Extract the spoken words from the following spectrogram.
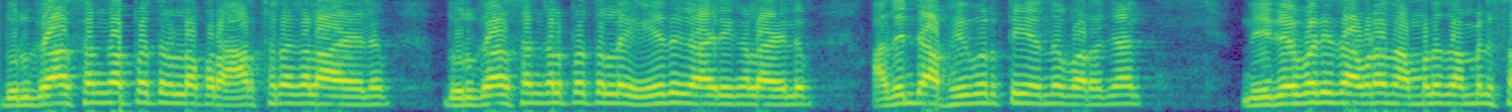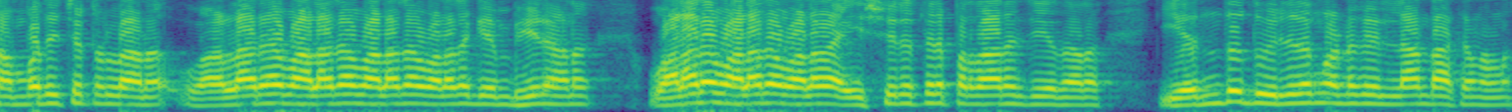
ദുർഗാസങ്കല്പത്തിലുള്ള പ്രാർത്ഥനകളായാലും ദുർഗാസങ്കല്പത്തിലുള്ള ഏത് കാര്യങ്ങളായാലും അതിന്റെ അഭിവൃദ്ധി എന്ന് പറഞ്ഞാൽ നിരവധി തവണ നമ്മൾ തമ്മിൽ സംവദിച്ചിട്ടുള്ളതാണ്. വളരെ വളരെ വളരെ വളരെ ഗംഭീരമാണ് വളരെ വളരെ വളരെ ഐശ്വര്യത്തിന് പ്രദാനം ചെയ്യുന്നതാണ്. എന്ത് ദുരിതം കൊണ്ടെങ്കിലും ഇല്ലാണ്ടാക്കണമാണ്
